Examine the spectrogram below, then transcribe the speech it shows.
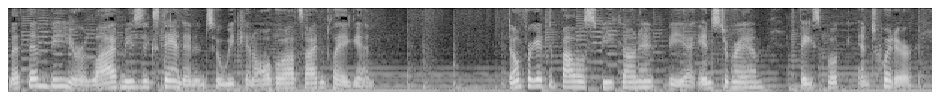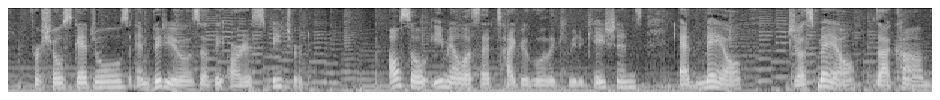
Let them be your live music stand in until we can all go outside and play again. Don't forget to follow Speak On It via Instagram, Facebook, and Twitter for show schedules and videos of the artists featured. Also, email us at Tiger Lily Communications at mail, justmail.com,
